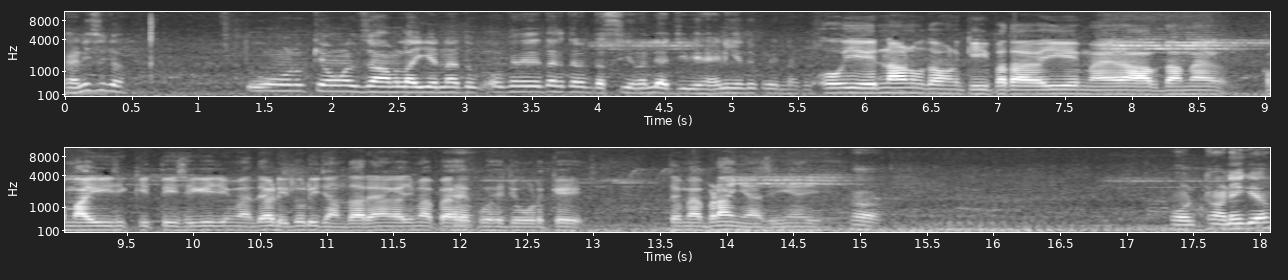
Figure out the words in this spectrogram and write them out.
ਹੈ ਨਹੀਂ ਸੀਗਾ? ਤੂੰ ਹੁਣ ਕਿਉਂ ਇਲਜ਼ਾਮ ਲਾਈ ਜਾਂਦਾ? ਤੂੰ ਉਹ ਕਹਿੰਦੇ ਇਹ ਤਾਂ ਤੇਰਾ ਦੱਸੀ ਜਾਂਦਾ ਲਿਆਜੀ ਵੀ ਹੈ ਨਹੀਂ ਇਹਦੇ ਕੋਲ ਇੰਨਾ ਕੁਛ। ਉਹ ਜੀ ਇਹਨਾਂ ਨੂੰ ਤਾਂ ਹੁਣ ਕੀ ਪਤਾ ਜੀ ਇਹ ਮੈਂ ਆਪ ਦਾ ਮੈਂ ਕਮਾਈ ਕੀਤੀ ਸੀਗੀ ਜੀ ਮੈਂ ਦਿਹਾੜੀ ਦੂੜੀ ਜਾਂਦਾ ਰਹਾਂਗਾ ਜੀ ਮੈਂ ਪੈਸੇ ਪੂਸੇ ਜੋੜ ਕੇ ਤੇ ਮੈਂ ਬਣਾਈਆਂ ਸੀਗੀਆਂ ਜੀ। ਹਾਂ। ਹੁਣ ਥਾਣੇ ਗਿਆ?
